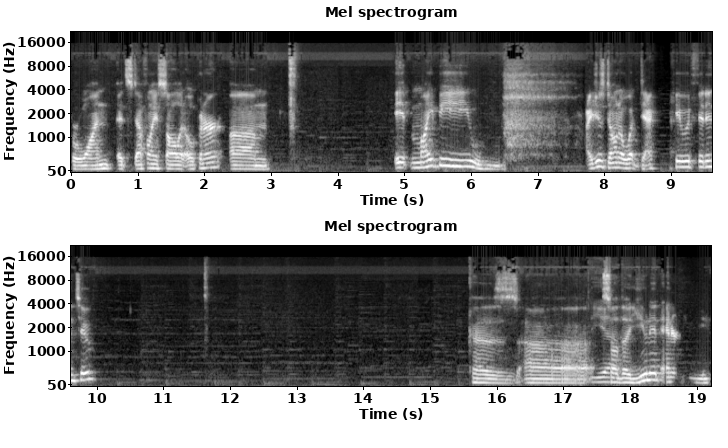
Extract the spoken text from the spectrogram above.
For one, it's definitely a solid opener. Um, it might be. I just don't know what deck it would fit into. Because uh, Yeah. so the unit energy,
